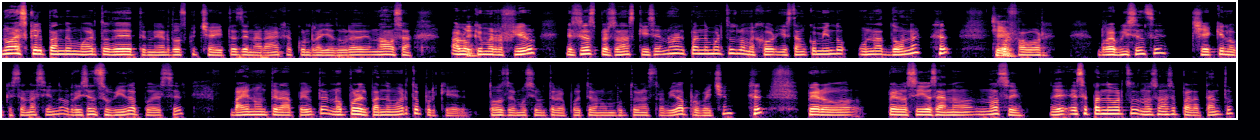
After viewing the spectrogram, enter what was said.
no es que el pan de muerto debe tener dos cucharitas de naranja con ralladura de... No, o sea, a lo que me refiero es que esas personas que dicen, no, el pan de muerto es lo mejor y están comiendo una dona, por favor, revísense, chequen lo que están haciendo, revisen su vida, poder ser, vayan a un terapeuta, no por el pan de muerto, porque todos debemos ser un terapeuta en algún punto de nuestra vida, aprovechen, pero, pero sí, o sea, no, no sé, ese pan de muertos no se hace para tanto,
